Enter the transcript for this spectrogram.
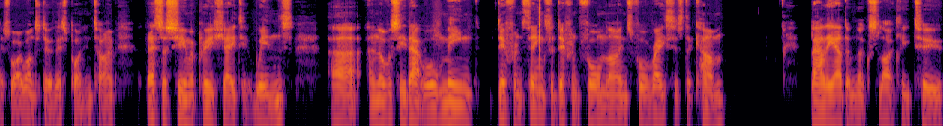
that's what I want to do at this point in time let's assume appreciate it wins uh, and obviously that will mean different things for different form lines for races to come. Ballyadam looks likely to,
